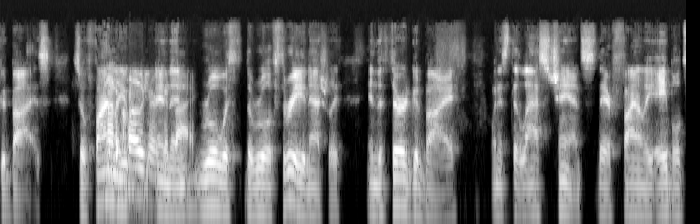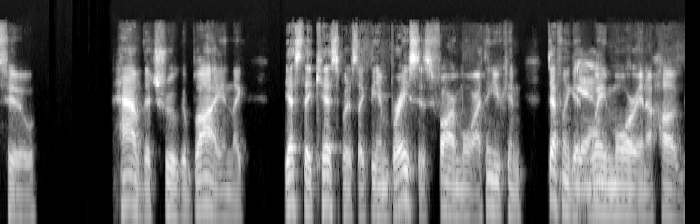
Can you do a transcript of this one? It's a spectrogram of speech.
goodbyes. So finally, closure and goodbye. then rule with the rule of three naturally in the third goodbye when it's the last chance they're finally able to have the true goodbye and like yes they kiss but it's like the embrace is far more i think you can definitely get Yeah. way more in a hug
